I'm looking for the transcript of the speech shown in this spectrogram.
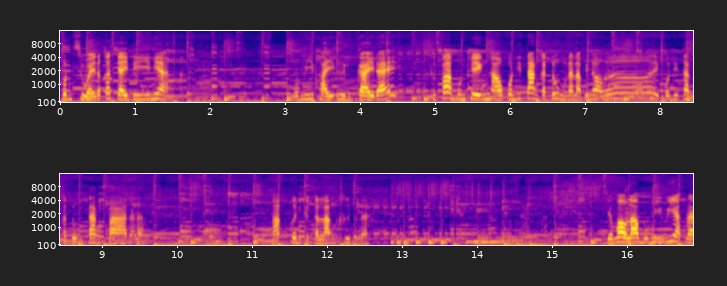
คนสวยแล้วก็ใจดีเนี่ยบ่มีไผอื่นไกลได้คือป้าบุญเพลงเฮาคนที่ตั้งกระดุ้งนั่นแหละพี่น้องเอ้ยคนที่ตั้งกระดุ้งตั้งปลานั่นแหละพักเพิ่นก็กำลังขึ้นนะ อย่าเว่าเราบ่มีเวียกไร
